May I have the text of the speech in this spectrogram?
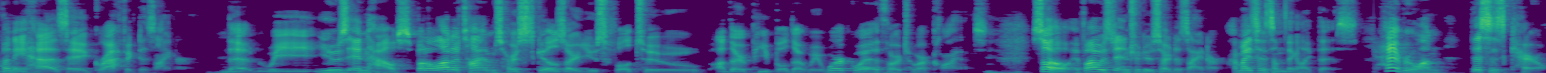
company has a graphic designer mm-hmm. that we use in house, but a lot of times her skills are useful to other people that we work with or to our clients. Mm-hmm. So if I was to introduce our designer, I might say something like this Hey everyone, this is Carol.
